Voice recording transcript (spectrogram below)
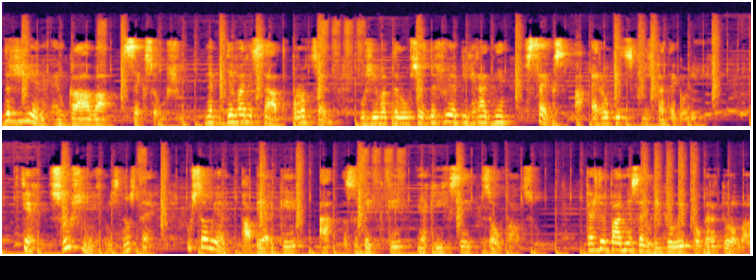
drží jen enkláva Sexoušu. Neb 90% uživatelů se zdržuje výhradně v sex a erotických kategoriích. V těch slušných místnostech už jsou jen paběrky a zbytky jakýchsi zoufalců. Každopádně jsem Gigovi pogratuloval,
